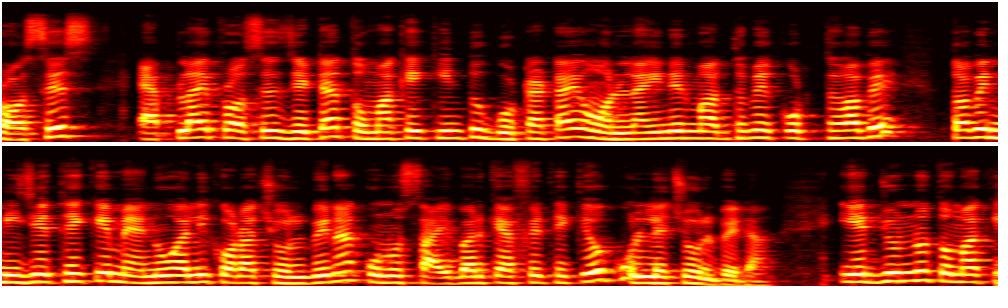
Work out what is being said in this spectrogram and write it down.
প্রসেস অ্যাপ্লাই প্রসেস যেটা, তোমাকে কিন্তু গোটাটাই অনলাইনের মাধ্যমে করতে হবে। তবে নিজে থেকে ম্যানুয়ালি করা চলবে না, কোনো সাইবার ক্যাফে থেকেও করলে চলবে না। এর জন্য তোমাকে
